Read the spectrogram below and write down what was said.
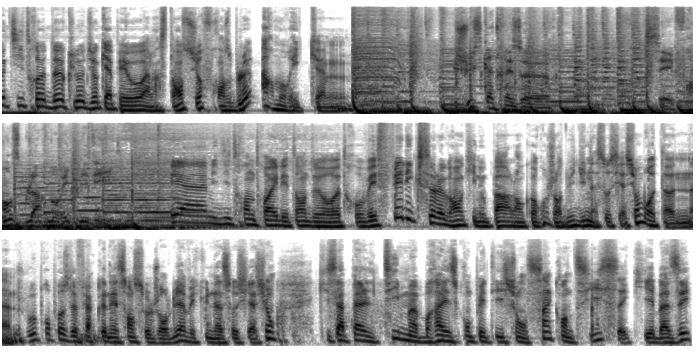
nouveau titre de Claudio Capéo à l'instant sur France Bleu Armorique. Jusqu'à 13h, c'est France Bleu Armorique Midi. Et à midi 33, il est temps de retrouver Félix Legrand qui nous parle encore aujourd'hui d'une association bretonne. Je vous propose de faire connaissance aujourd'hui avec une association qui s'appelle Team Braise Compétition 56 qui est basée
